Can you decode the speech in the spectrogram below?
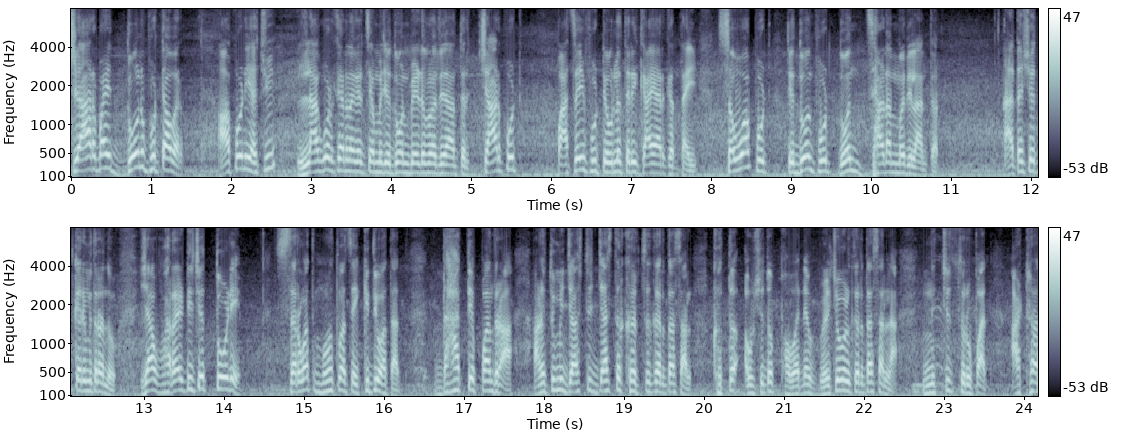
चार बाय दोन फुटावर आपण याची लागवड करणं गरजेचं आहे. म्हणजे दोन बेडमध्ये नंतर चार फूट पाचही फूट ठेवलं तरी काय हरकत नाही. सव्वा फूट ते दोन फूट दोन झाडांमधील अंतर आता शेतकरी मित्रांनो या व्हरायटीचे तोडे सर्वात महत्त्वाचं आहे किती होतात? दहा ते पंधरा. आणि तुम्ही जास्तीत जास्त खर्च करत असाल खतं औषधं फवारण्या वेळच्या वेळ करत असाल ना निश्चित स्वरूपात अठरा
